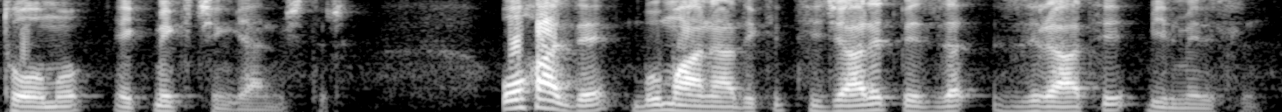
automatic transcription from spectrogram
tohumu ekmek için gelmiştir. O halde bu manadaki ticaret ve ziraati bilmelisin.''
